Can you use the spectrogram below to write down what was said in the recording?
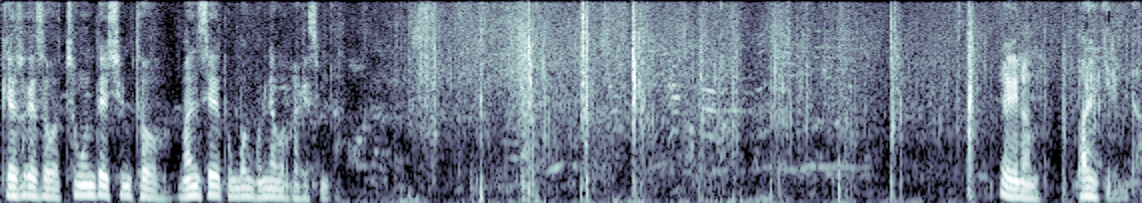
계속해서 청운대 쉼터 만세 동방 방향으로 가겠습니다. 여기는 바위길입니다.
